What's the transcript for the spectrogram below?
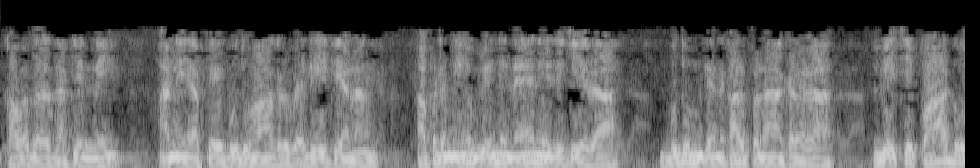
කවදා දකින්නේ? අනේ අපේ බුදුහාගර වැඩි හිටියානම් අපිට මෙහෙම වෙන්නේ නෑ නේද කියලා බුදුන් ගැන කල්පනා කරලා වෙච්ච පාඩුව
